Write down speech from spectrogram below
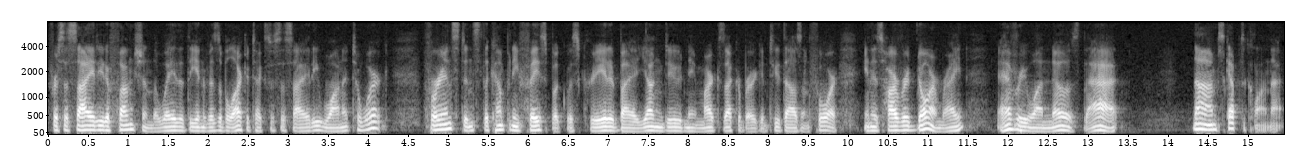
for society to function the way that the invisible architects of society want it to work. For instance, the company Facebook was created by a young dude named Mark Zuckerberg in 2004 in his Harvard dorm, right? Everyone knows that. Nah, I'm skeptical on that.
